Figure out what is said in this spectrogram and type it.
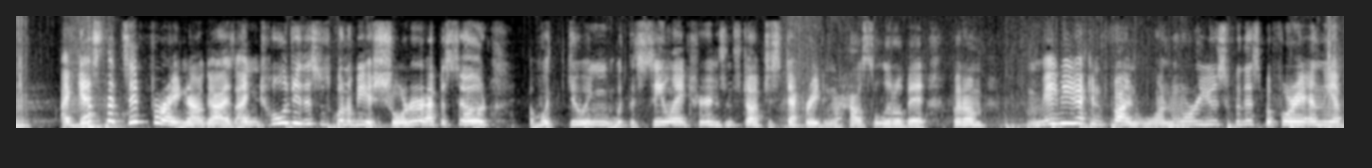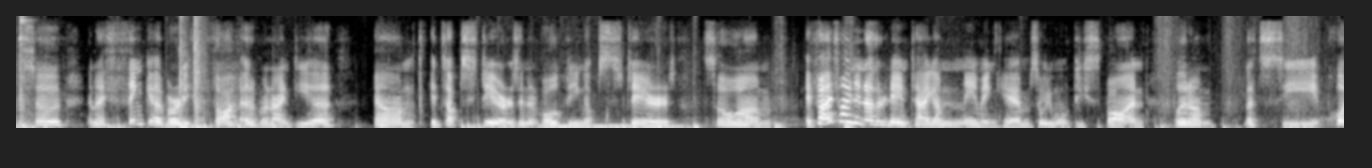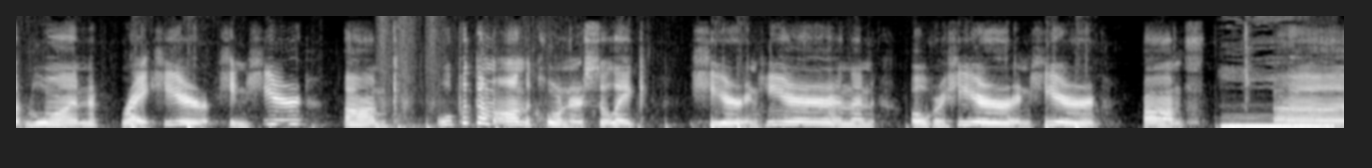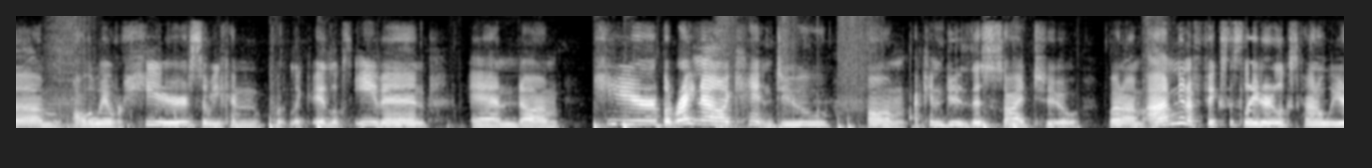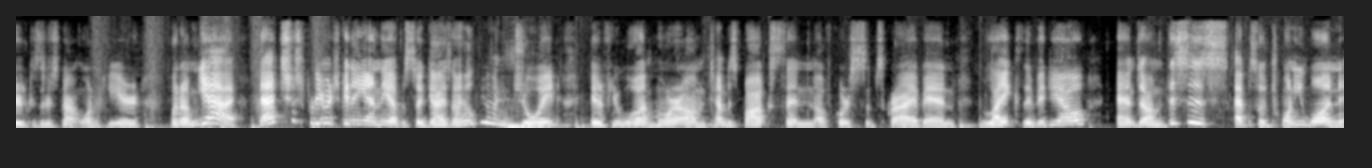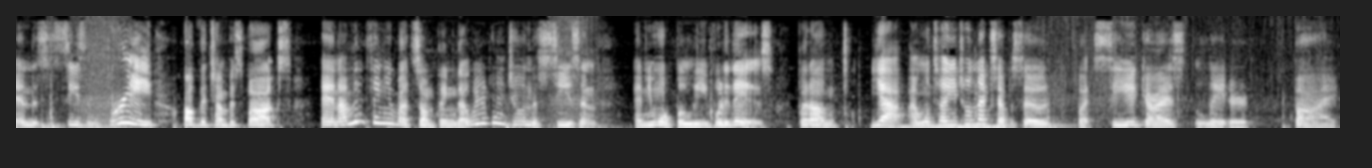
I guess that's it for right now, guys. I told you this was going to be a shorter episode with doing with the sea lanterns and stuff, just decorating the house a little bit. But um, maybe I can find one more use for this before I end the episode. And I think I've already thought of an idea. Um, it's upstairs and involves being upstairs. So um, if I find another name tag, I'm naming him so he won't despawn. But um, let's see, put one right here, in here. Um, we'll put them on the corners. So like here and here, and then over here and here, um, um, all the way over here, so we can put, like, it looks even, and, um, here, but right now I can't do, um, I can do this side too. But um, I'm going to fix this later. It looks kind of weird because there's not one here. But um, yeah, that's just pretty much going to end the episode, guys. I hope you enjoyed. If you want more um, Tempest Box, then of course subscribe and like the video. And um, this is episode 21, and this is season 3 of the Tempest Box. And I've been thinking about something that we're going to do in the season, and you won't believe what it is. But um, yeah, I won't tell you till next episode, but see you guys later. Bye.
